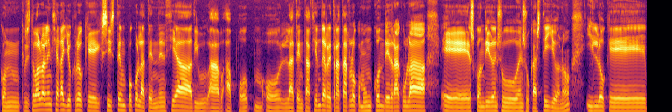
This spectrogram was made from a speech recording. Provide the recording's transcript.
con Cristóbal Valenciaga yo creo que existe un poco la tendencia a, o la tentación de retratarlo como un conde Drácula eh, escondido en su, en su castillo, ¿no? Y lo que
